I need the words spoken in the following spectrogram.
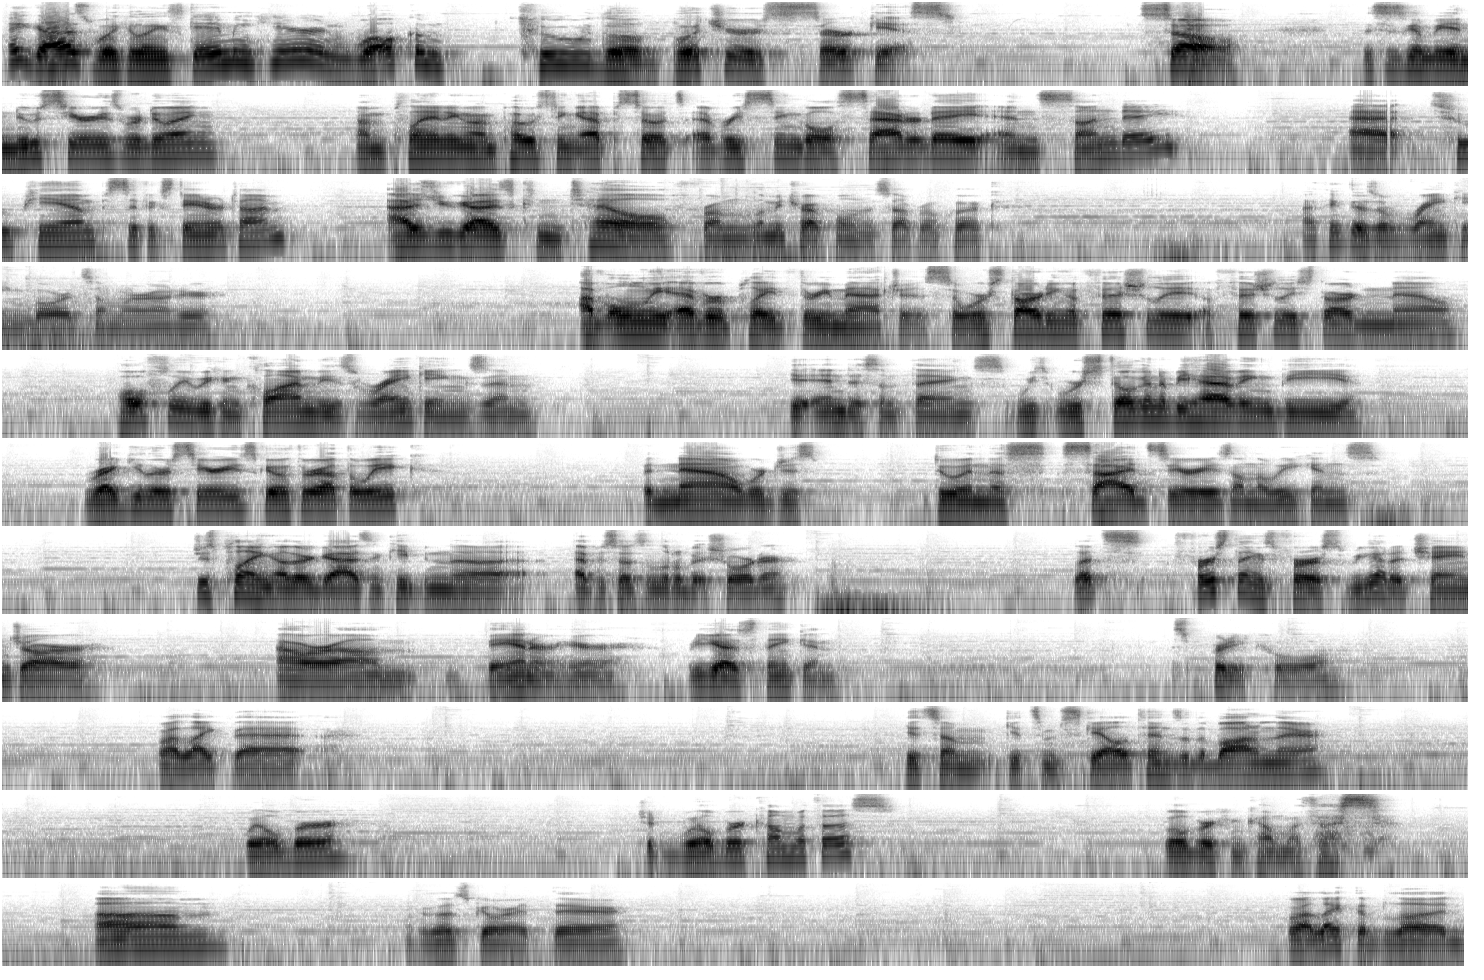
Hey guys, Wicked Lynx Gaming here, and welcome to the Butcher Circus. So, this is going to be a new series we're doing. I'm planning on posting episodes every single Saturday and Sunday at 2 p.m. Pacific Standard Time. As you guys can tell from, let me try pulling this up real quick. I think there's a ranking board somewhere around here. I've only ever played three matches, so we're starting officially, officially starting now hopefully we can climb these rankings and get into some things. We, are still going to be having the regular series go throughout the week, but now we're just doing this side series on the weekends. Just playing other guys and keeping the episodes a little bit shorter. Let's first things first. We got to change our our um, banner here. What are you guys thinking? It's pretty cool. Oh, I like that. Get some get some skeletons at the bottom there. Wilbur. Should Wilbur come with us? Wilbur can come with us. Um, okay, let's go right there. Oh, I like the blood.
